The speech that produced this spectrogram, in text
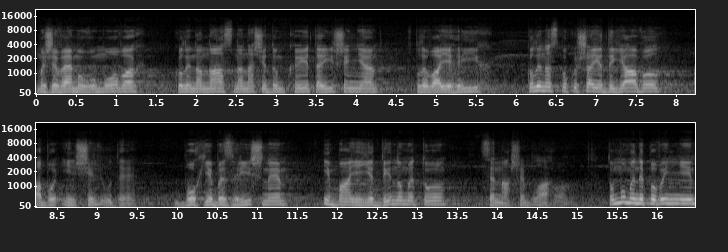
Ми живемо в умовах, коли на нас, на наші думки та рішення впливає гріх, коли нас спокушає диявол або інші люди. Бог є безгрішним і має єдину мету це наше благо. Тому ми не повинні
